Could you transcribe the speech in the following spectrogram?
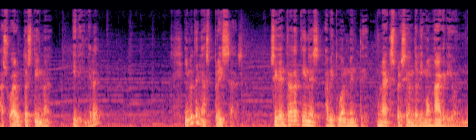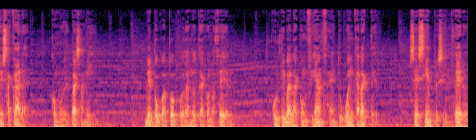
a su autoestima y dignidad. Y no tengas prisas. Si de entrada tienes habitualmente una expresión de limón agrio en esa cara, como me pasa a mí, ve poco a poco dándote a conocer, cultiva la confianza en tu buen carácter, sé siempre sincero,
